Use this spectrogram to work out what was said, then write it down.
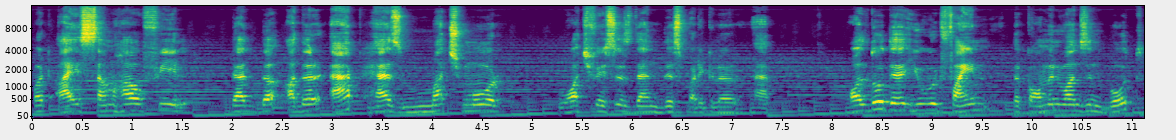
but I somehow feel that the other app has much more watch faces than this particular app although there you would find the common ones in both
